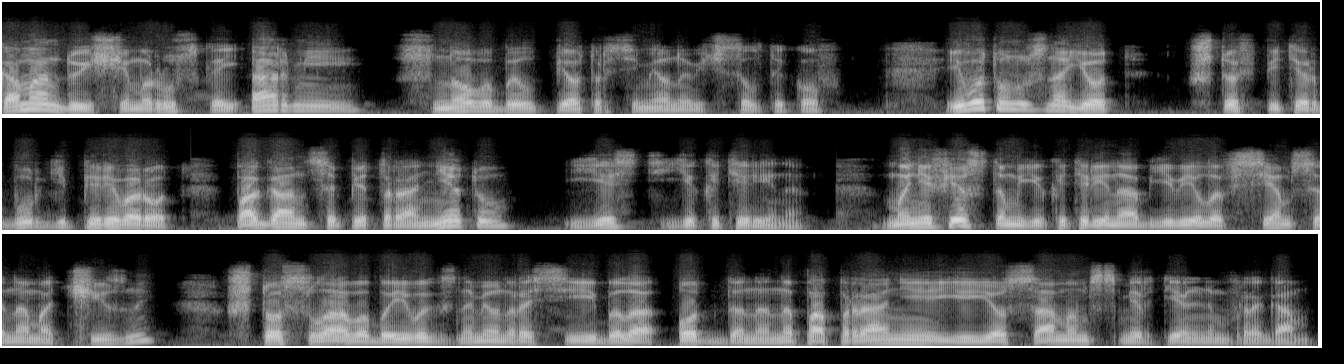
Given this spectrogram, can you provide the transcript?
Командующим русской армией снова был Петр Семенович Салтыков. И вот он узнает, что в Петербурге переворот. Поганца Петра нету, есть Екатерина. Манифестом Екатерина объявила всем сынам отчизны, что слава боевых знамен России была отдана на попрание ее самым смертельным врагам.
